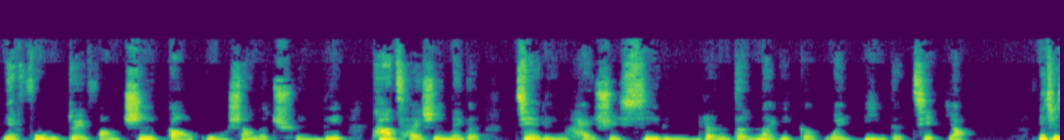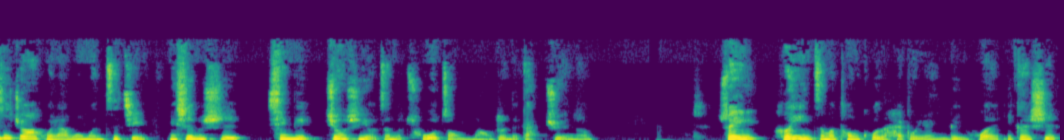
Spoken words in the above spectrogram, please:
也赋予对方至高无上的权利，他才是那个解铃还须系铃人的那一个唯一的解药。你其实就要回来问问自己，你是不是心里就是有这么错综矛盾的感觉呢？所以何以这么痛苦了还不愿意离婚？一个是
